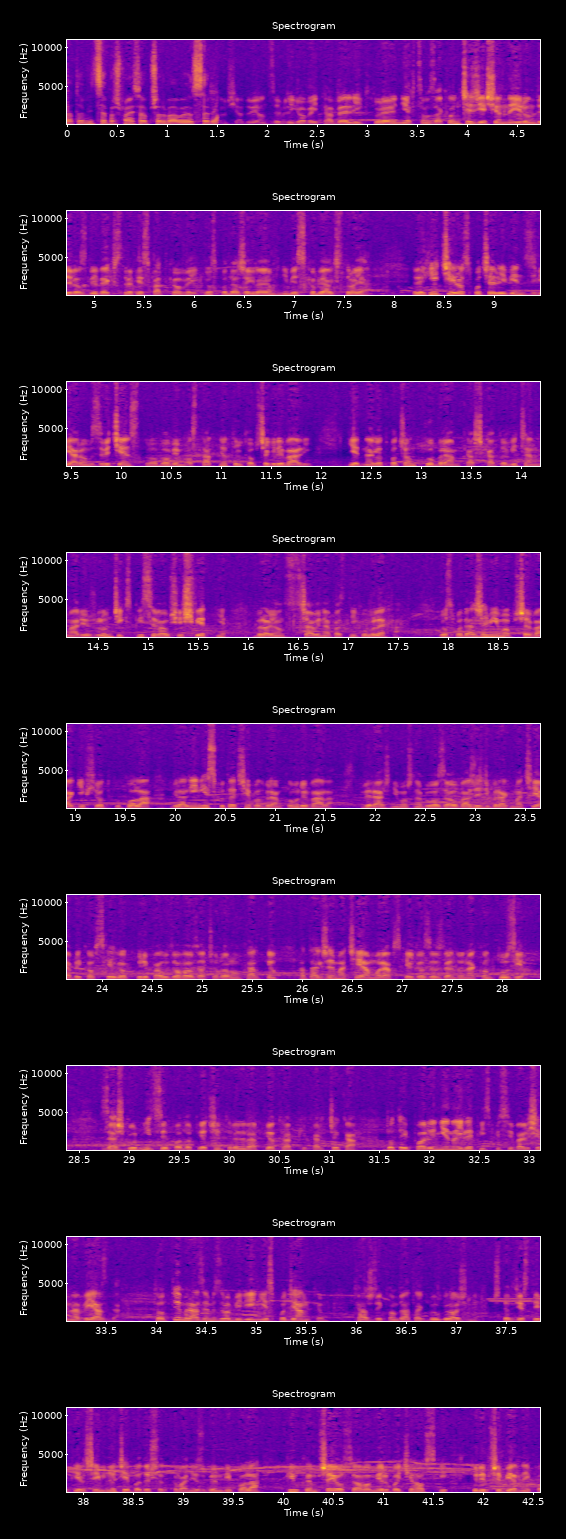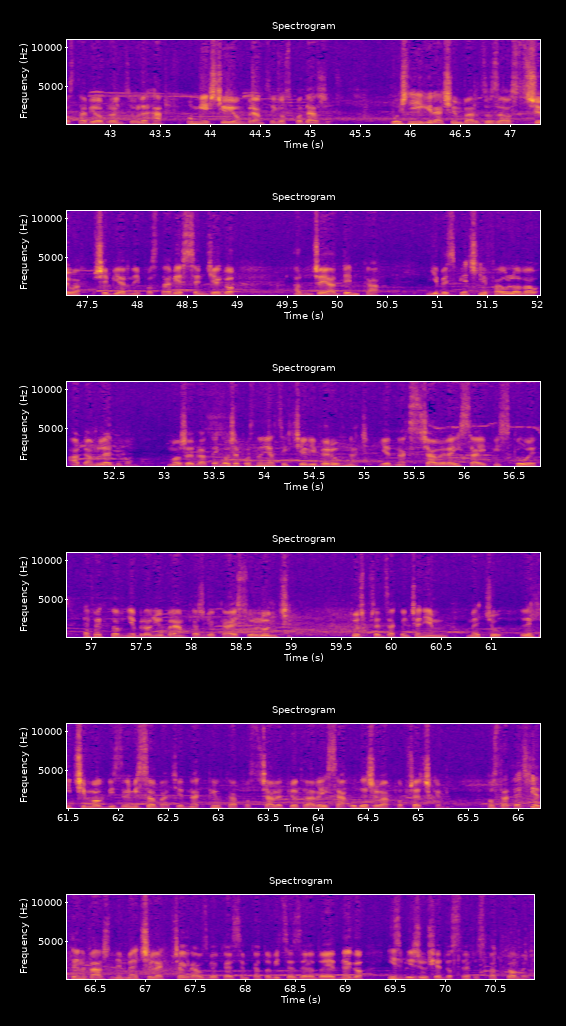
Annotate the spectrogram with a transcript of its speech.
Katowice, proszę Państwa, przerwały serię. Sąsiadujące w ligowej tabeli, które nie chcą zakończyć jesiennej rundy rozgrywek w strefie spadkowej. Gospodarze grają w niebiesko-białych strojach. Lechici rozpoczęli więc z wiarą w zwycięstwo, bowiem ostatnio tylko przegrywali. Jednak od początku bramkarz Katowiczan Mariusz Luncik spisywał się świetnie, brojąc strzały napastników Lecha. Gospodarze mimo przewagi w środku pola grali nieskutecznie pod bramką rywala. Wyraźnie można było zauważyć brak Macieja Bykowskiego, który pauzował za czerwoną kartkę, a także Macieja Morawskiego ze względu na kontuzję. Zaś górnicy podopieczni trenera Piotra Piekarczyka do tej pory nie najlepiej spisywali się na wyjazdach. To tym razem zrobili niespodziankę. Każdy kontratak był groźny. W 41 minucie po dośrodkowaniu z głębi pola piłkę przejął Sławomir Wojciechowski, który przy biernej postawie obrońców Lecha umieścił ją w bramce gospodarzy. Później gra się bardzo zaostrzyła. Przy biernej postawie sędziego Andrzeja Dymka niebezpiecznie faulował Adam Ledwon. Może dlatego, że poznaniacy chcieli wyrównać, jednak strzały Rejsa i Piskuły efektownie bronił bramkarz GKS-u Lunci. Tuż przed zakończeniem meczu Lechici mogli zremisować, jednak piłka po strzale Piotra Rejsa uderzyła w poprzeczkę. Ostatecznie ten ważny mecz Lech przegrał z GKS-em Katowice 0 do 1 i zbliżył się do strefy spadkowej.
